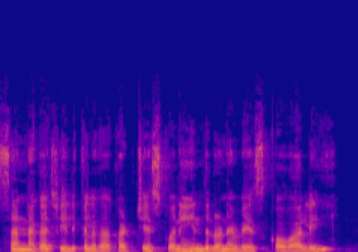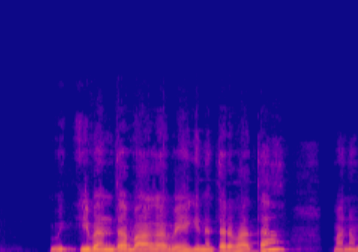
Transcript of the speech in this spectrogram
సన్నగా చీలికలుగా కట్ చేసుకొని ఇందులోనే వేసుకోవాలి. ఇవంతా బాగా వేగిన తర్వాత మనం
